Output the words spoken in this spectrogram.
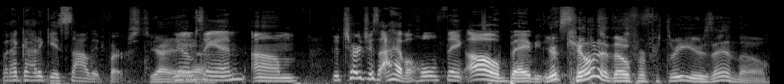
but I got to get solid first. Yeah, yeah you yeah, know what. I'm saying? Um, the churches. I have a whole thing. Oh, baby, You're listen. killing it though for, for three years in though.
